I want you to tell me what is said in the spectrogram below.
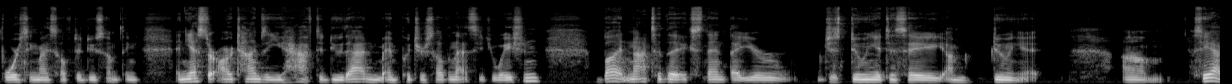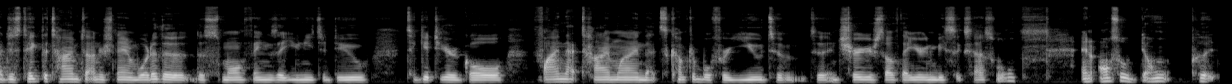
forcing myself to do something. And yes, there are times that you have to do that and, and, put yourself in that situation, but not to the extent that you're just doing it to say, I'm doing it. Um, so yeah, just take the time to understand what are the the small things that you need to do to get to your goal. Find that timeline that's comfortable for you to to ensure yourself that you're going to be successful. And also don't put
